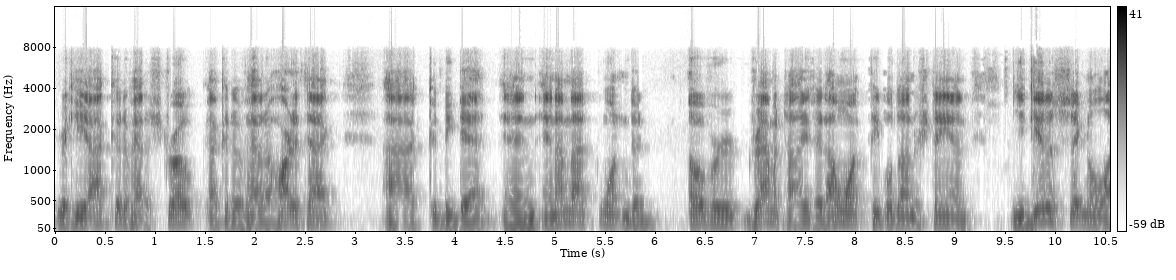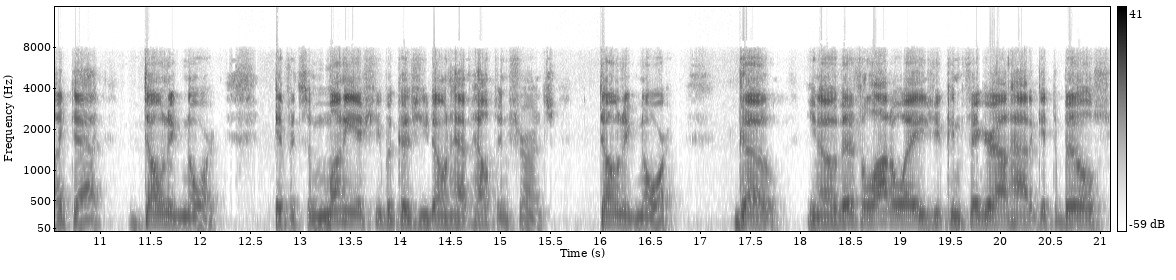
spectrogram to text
Ricky, I could have had a stroke. I could have had a heart attack. I could be dead. And and I'm not wanting to over dramatize it. I want people to understand. You get a signal like that, don't ignore it. If it's a money issue because you don't have health insurance, don't ignore it. Go. You know, there's a lot of ways you can figure out how to get the bills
